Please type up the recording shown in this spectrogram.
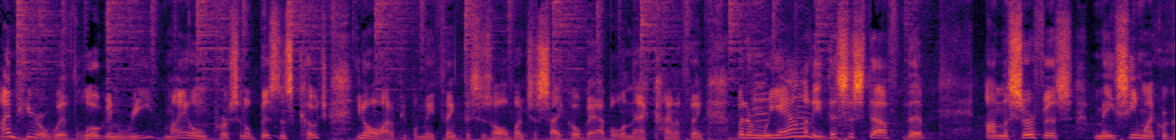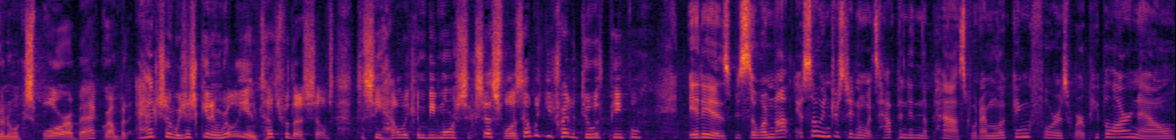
I'm here with Logan Reed, my own personal business coach. You know, a lot of people may think this is all a bunch of psychobabble and that kind of thing, but in reality, this is stuff that on the surface may seem like we're going to explore our background, but actually we're just getting really in touch with ourselves to see how we can be more successful. Is that what you try to do with people? It is. So I'm not so interested in what's happened in the past. What I'm looking for is where people are now,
